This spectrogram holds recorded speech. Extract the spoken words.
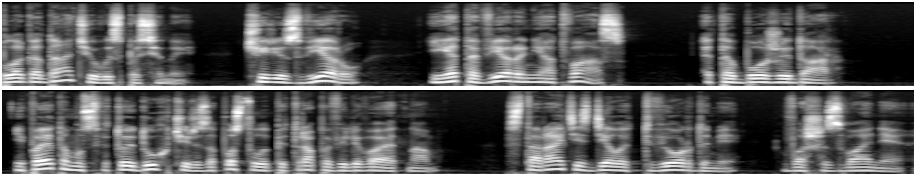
Благодатью вы спасены, через веру, и эта вера не от вас, это Божий дар. И поэтому Святой Дух через апостола Петра повелевает нам, старайтесь делать твердыми ваше звание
